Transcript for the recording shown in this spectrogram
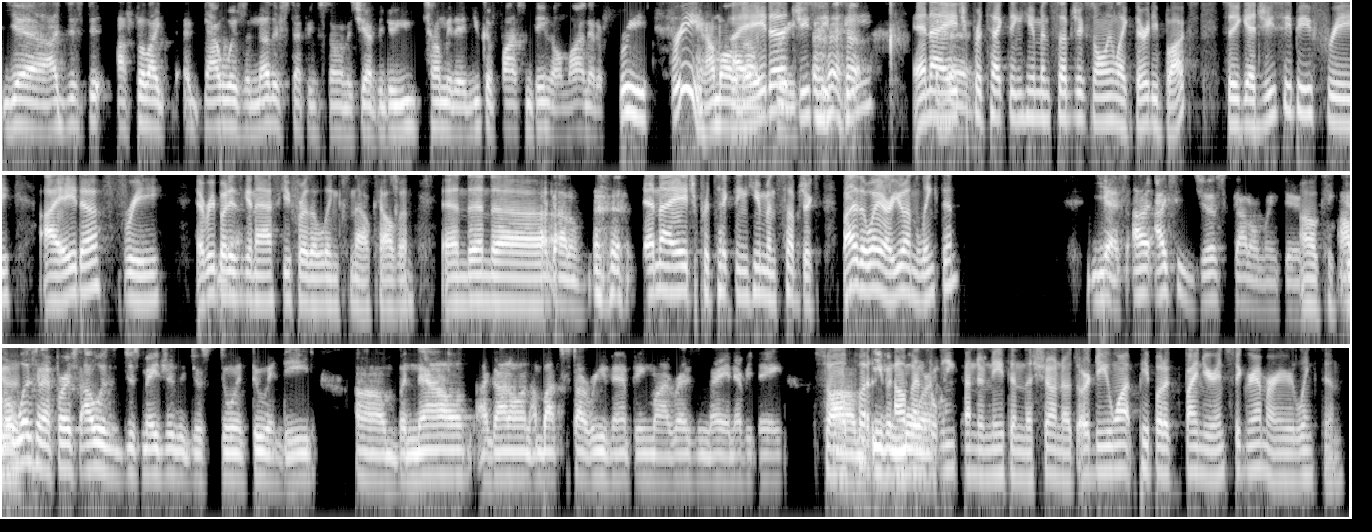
Yeah, I just did. I feel like that was another stepping stone that you have to do. You tell me that you can find some things online that are free, Free. and I'm all about NIDA, free. GCP, NIH protecting human subjects only like 30 bucks. So you get GCP free, NIDA free. Everybody's Yeah. going to ask you for the links now, Calvin. And then uh, I got them. NIH protecting human subjects. By the way, are you on LinkedIn? yes, I actually just got on LinkedIn. Okay, Um, I wasn't at first. I was just majorly just doing through Indeed. Um, but now I got on. I'm about to start revamping my resume and everything. So I'll Um, put even Calvin's more. link underneath in the show notes. Or do you want people to find your Instagram or your LinkedIn?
